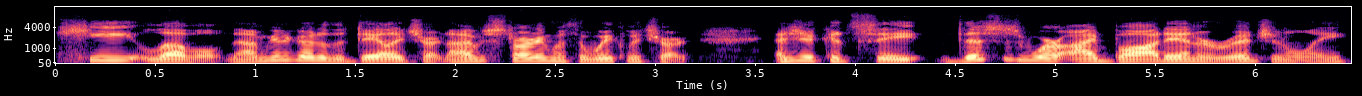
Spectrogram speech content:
key level. Now I'm going to go to the daily chart. Now I was starting with the weekly chart. As you can see, this is where I bought in originally,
